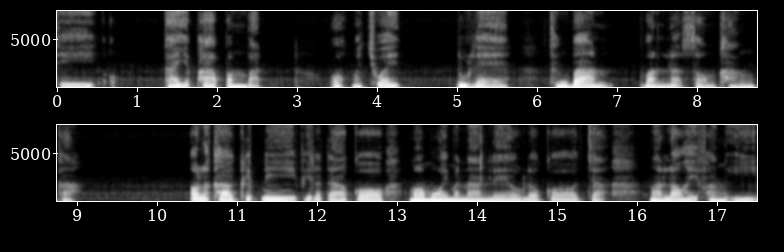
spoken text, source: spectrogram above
ที่กายภาพบำบัด ออกมาช่วยดูแลถึงบ้านวันละสองครั้งค่ะ เอาละค่ะ คลิปนี้พี่ระดาก็เมาส์มอยมานานแล้ว แล้วก็จะมาเล่าให้ฟังอีก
